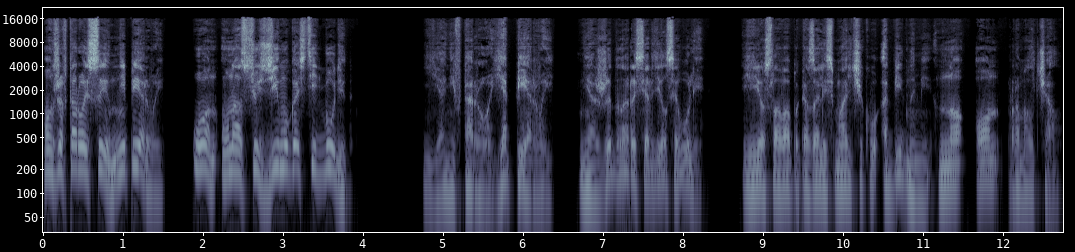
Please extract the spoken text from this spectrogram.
Он же второй сын, не первый. Он у нас всю зиму гостить будет. Я не второй, я первый, неожиданно рассердился Ули. Ее слова показались мальчику обидными, но он промолчал.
